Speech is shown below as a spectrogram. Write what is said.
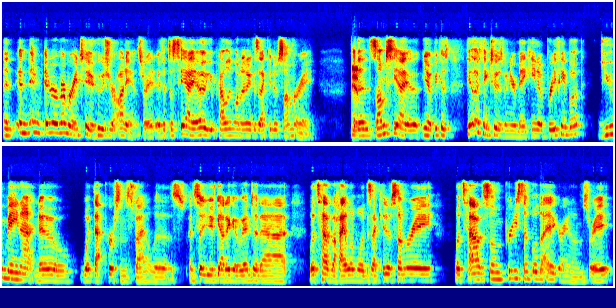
And, and and remembering too, who's your audience, right? If it's a CIO, you probably want an executive summary. And yep. then some CIO, you know, because the other thing too is when you're making a briefing book, you may not know what that person's style is. And so you've got to go into that. Let's have the high level executive summary. Let's have some pretty simple diagrams, right?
